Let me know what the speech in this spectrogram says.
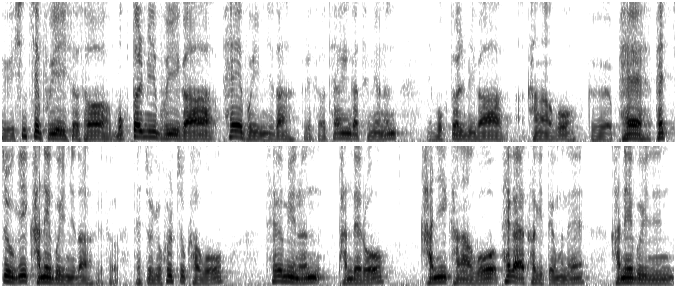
그 신체 부위에 있어서 목덜미 부위가 폐 부위입니다. 그래서 태양인 같으면은 목덜미가 강하고 그 배, 배 쪽이 간의 부위입니다. 그래서 배 쪽이 홀쭉하고 태음이는 반대로 간이 강하고 폐가 약하기 때문에 간의 부위는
